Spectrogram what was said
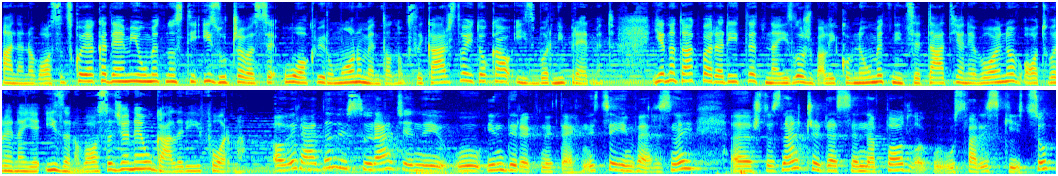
a na Novosadskoj akademiji umetnosti izučava se u okviru monumentalnog slikarstva i to kao izborni predmet. Jedna takva raritetna izložba likovne umetnice Tatjane Vojnov otvorena je i za Novosađane u galeriji Forma. Ovi radovi su rađeni u indirektnoj tehnici, inverznoj, e, što znači da se na podlogu, u stvari skicu,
